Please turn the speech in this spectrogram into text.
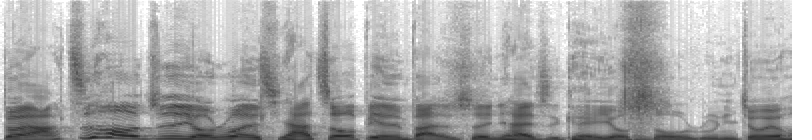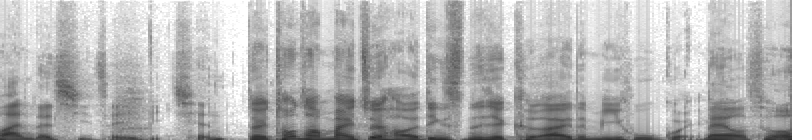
对啊，之后就是有如果有其他周边版税，你还是可以有收入，你就会还得起这一笔钱。对，通常卖最好一定是那些可爱的迷糊鬼，没有错，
